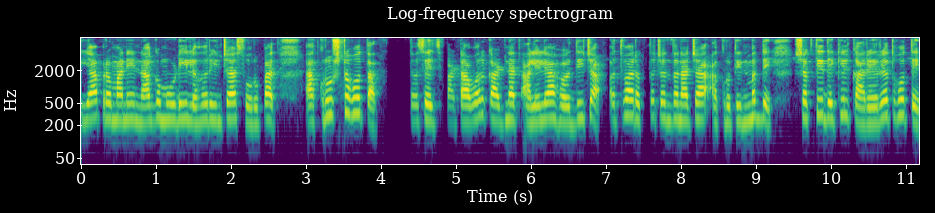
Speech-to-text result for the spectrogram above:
याप्रमाणे नागमोडी लहरींच्या स्वरूपात आकृष्ट होतात. तसेच पाटावर काढण्यात आलेल्या हळदीच्या अथवा रक्तचंदनाच्या आकृतींमध्ये शक्ती देखील कार्यरत होते.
